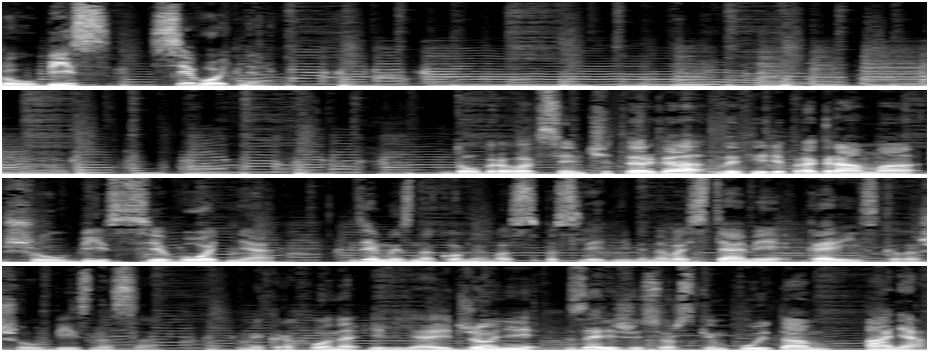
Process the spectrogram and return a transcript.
Шоу-биз сегодня. Доброго всем четверга! В эфире программа «Шоу-биз сегодня», где мы знакомим вас с последними новостями корейского шоу-бизнеса. У микрофона Илья и Джонни, за режиссерским пультом Аня.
